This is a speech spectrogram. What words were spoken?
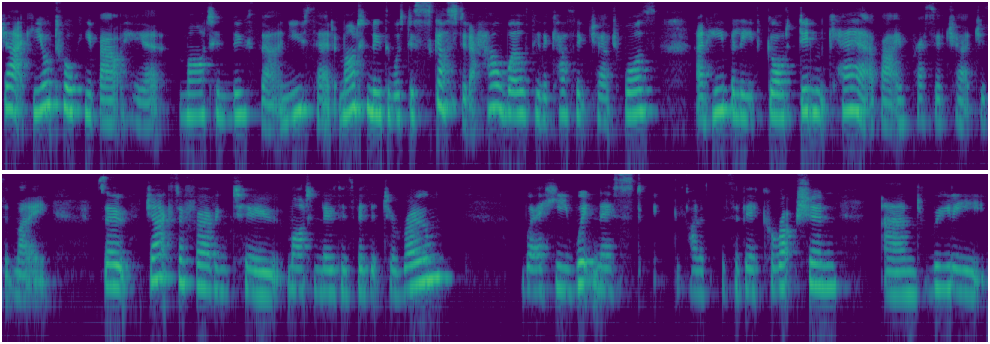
Jack, you're talking about here Martin Luther, and you said Martin Luther was disgusted at how wealthy the Catholic Church was, and he believed God didn't care about impressive churches and money. So Jack's referring to Martin Luther's visit to Rome, where he witnessed kind of the severe corruption and really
